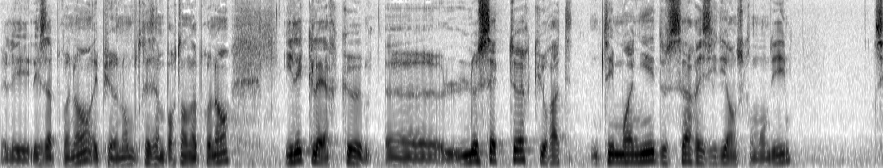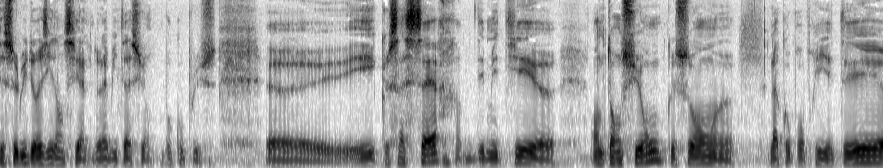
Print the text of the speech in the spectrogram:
les, les, apprenants, et puis un nombre très important d'apprenants. Il est clair que le secteur qui aura témoigné de sa résilience, comme on dit, c'est celui du résidentiel, de l'habitation, beaucoup plus. Euh, et que ça sert des métiers euh, en tension, que sont euh, la copropriété,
